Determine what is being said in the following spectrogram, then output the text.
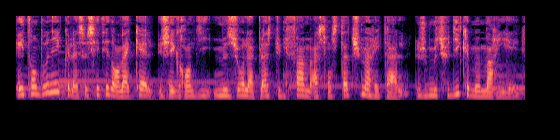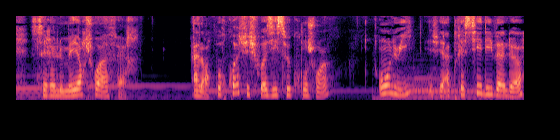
Étant donné que la société dans laquelle j'ai grandi mesure la place d'une femme à son statut marital, je me suis dit que me marier serait le meilleur choix à faire. Alors pourquoi j'ai choisi ce conjoint? En lui, j'ai apprécié les valeurs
